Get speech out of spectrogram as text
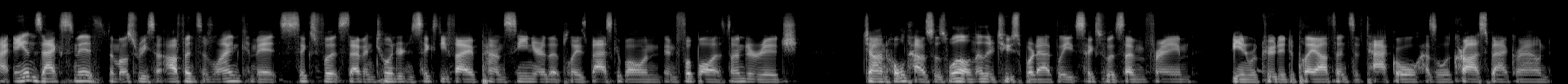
Uh, and Zach Smith, the most recent offensive line commit, six foot seven, 265 pound senior that plays basketball and, and football at Thunder Ridge. John Holdhouse as well, another two sport athlete, six foot seven frame, being recruited to play offensive tackle, has a lacrosse background.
